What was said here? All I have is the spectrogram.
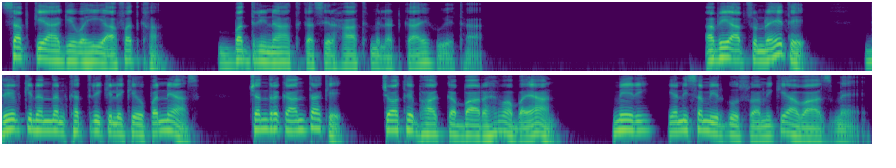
सबके आगे वही आफत खां। बद्रीनाथ का सिर हाथ में लटकाए हुए था। अभी आप सुन रहे थे देवकीनंदन खत्री के लिखे उपन्यास, चंद्रकांता के चौथे भाग का बारहवां बयान, मेरी यानी समीर गोस्वामी की आवाज़ में।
